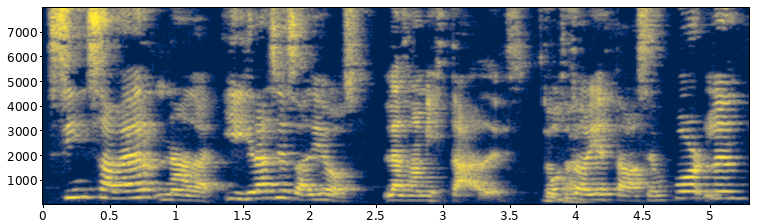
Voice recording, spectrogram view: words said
sin saber nada. Y gracias a Dios, las amistades. Vos Total. todavía estabas en Portland,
